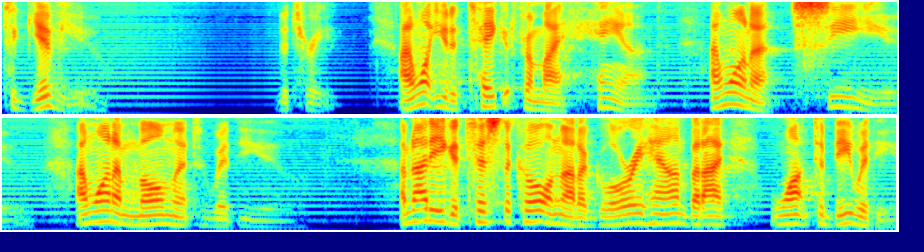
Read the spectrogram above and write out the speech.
to give you the treat. I want you to take it from my hand. I want to see you. I want a moment with you. I'm not egotistical, I'm not a glory hound, but I want to be with you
